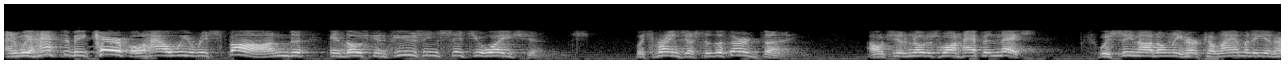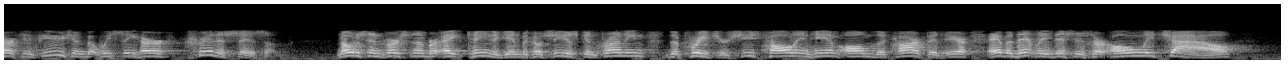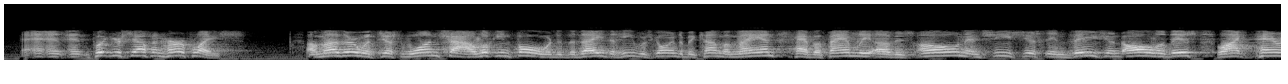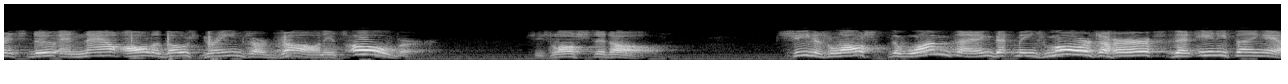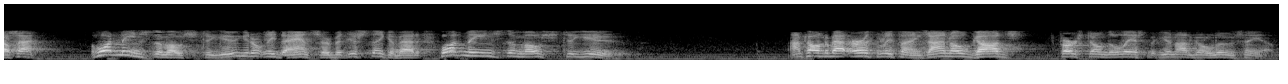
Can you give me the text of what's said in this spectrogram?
And we have to be careful how we respond in those confusing situations. Which brings us to the third thing. I want you to notice what happened next. We see not only her calamity and her confusion, but we see her criticism. Notice in verse number 18 again, because she is confronting the preacher. She's calling him on the carpet here. Evidently, this is her only child. And, and put yourself in her place. A mother with just one child looking forward to the day that he was going to become a man, have a family of his own, and she's just envisioned all of this like parents do, and now all of those dreams are gone. It's over. She's lost it all. She has lost the one thing that means more to her than anything else. I, what means the most to you? You don't need to answer, but just think about it. What means the most to you? I'm talking about earthly things. I know God's first on the list, but you're not going to lose Him.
